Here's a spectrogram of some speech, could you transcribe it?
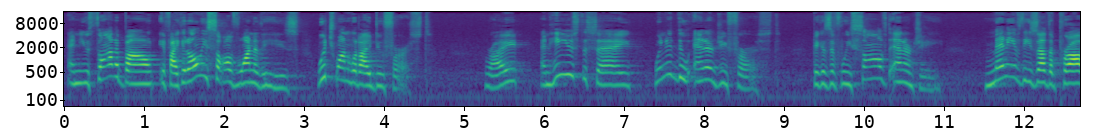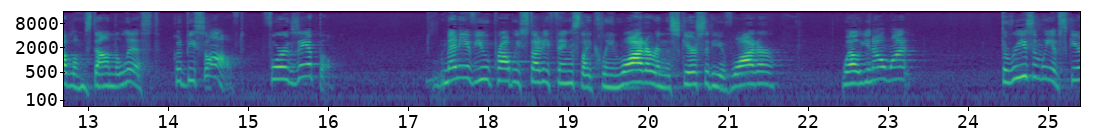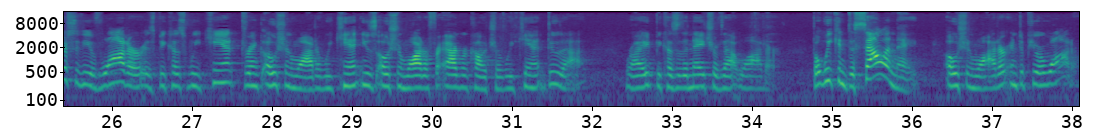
and you thought about if I could only solve one of these, which one would I do first? Right? And he used to say, we need to do energy first, because if we solved energy, many of these other problems down the list could be solved. For example, many of you probably study things like clean water and the scarcity of water. Well, you know what? The reason we have scarcity of water is because we can't drink ocean water. We can't use ocean water for agriculture. We can't do that, right? Because of the nature of that water. But we can desalinate ocean water into pure water.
